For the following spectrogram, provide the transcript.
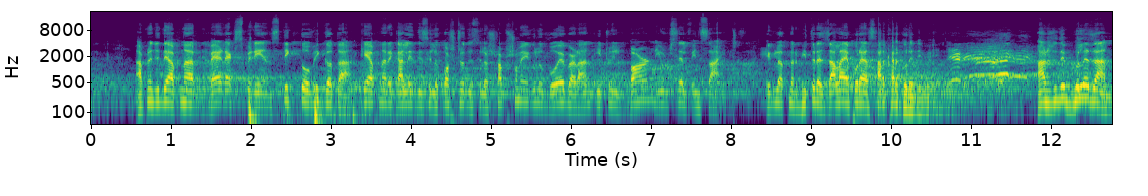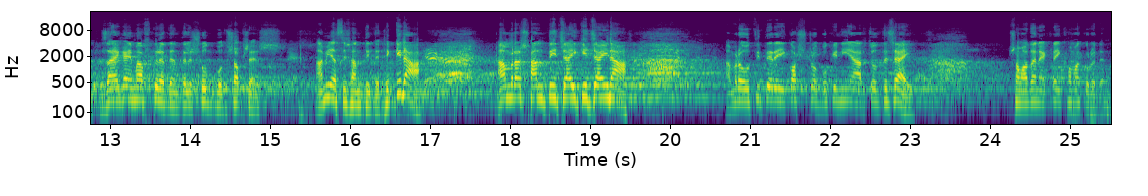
আপনি যদি আপনার ব্যাড এক্সপিরিয়েন্স, তিক্ত অভিজ্ঞতা, কে আপনার গালি দিছিল, কষ্ট দিছিল, সবসময় এগুলো বয়ে বেড়ান, it will burn yourself inside এগুলো আপনার ভিতরে জ্বালায় পড়ে সারখার করে দিবে। আর যদি ভুলে যান, জায়গায় মাফ করে দেন, তাহলে সুদবোধ সব শেষ। আমি আছি শান্তিতে, ঠিক কিনা আমরা শান্তি চাই কি চাই না? আমরা অতীতের এই কষ্ট বুকে নিয়ে আর চলতে চাই। সমাধান একটাই ক্ষমা করে দেন।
